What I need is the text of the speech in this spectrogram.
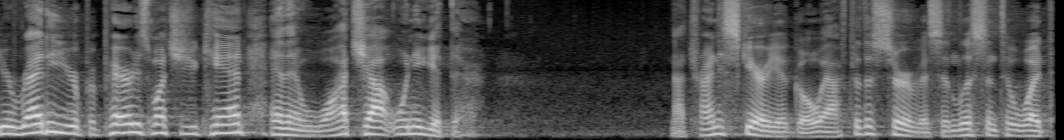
You're ready, you're prepared as much as you can, and then watch out when you get there. Not trying to scare you, go after the service and listen to what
